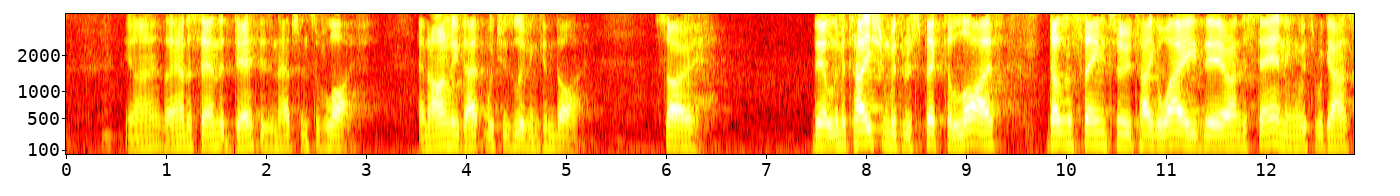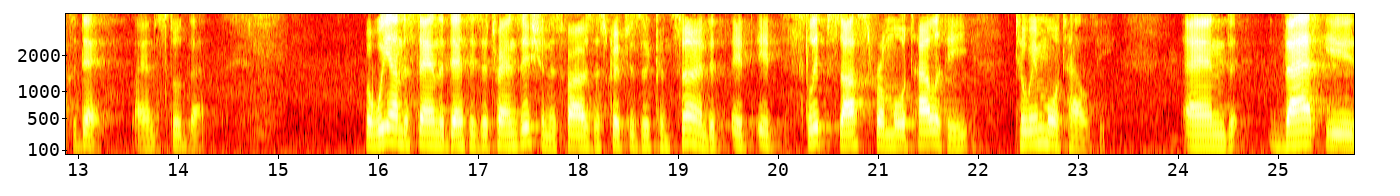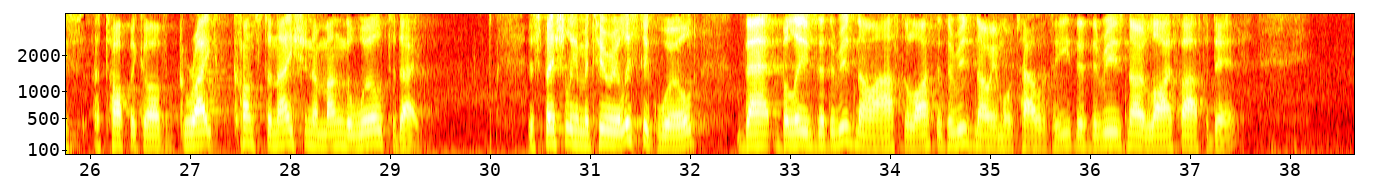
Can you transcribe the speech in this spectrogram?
You know, they understand that death is an absence of life, and only that which is living can die. So their limitation with respect to life doesn't seem to take away their understanding with regards to death. They understood that. But we understand that death is a transition as far as the scriptures are concerned. It, it, it slips us from mortality to immortality. And that is a topic of great consternation among the world today, especially a materialistic world that believes that there is no afterlife, that there is no immortality, that there is no life after death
